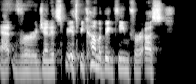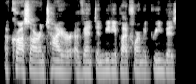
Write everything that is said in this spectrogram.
at Verge, and it's it's become a big theme for us across our entire event and media platform at GreenBiz.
